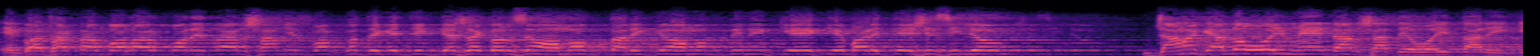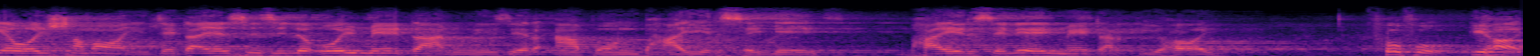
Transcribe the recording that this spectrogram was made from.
এ কথাটা বলার পরে তার স্বামীর পক্ষ থেকে জিজ্ঞাসা করছে, অমক তারিখে, অমক দিনে কে কে বাড়িতে এসেছিল? জানা গেল ওই মেয়েটার সাথে ওই তারিখে, ওই সময় যেটা এসেছিল, ওই মেয়েটা নিজের আপন ভাইয়ের ছেলে। ভাইয়ের ছেলে, এই মেয়েটার কি হয়? ফুফু, কি হয়?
